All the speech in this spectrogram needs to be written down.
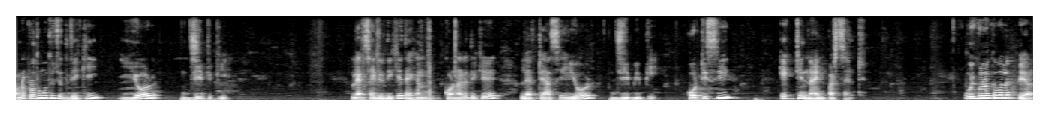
আমরা প্রথমত যদি দেখি ইয়োর জিবিপি লেফট সাইডের দিকে দেখেন কর্নারের দিকে লেফটে আছে EUR GBP OTC eighty nine percent ওইগুলোকে বলে পেয়ার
